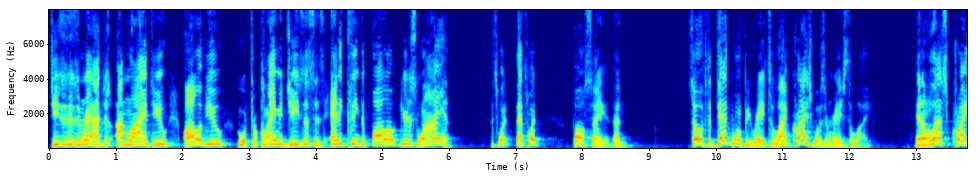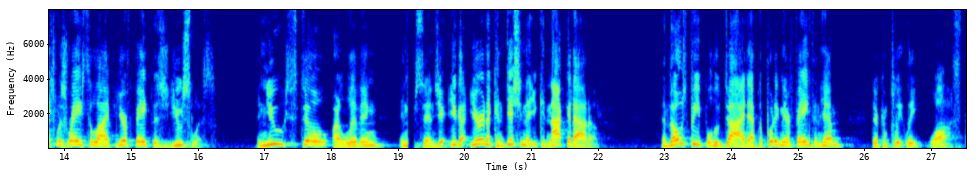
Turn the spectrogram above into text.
Jesus isn't ready. I'm just I'm lying to you. All of you who are proclaiming Jesus as anything to follow, you're just lying. That's what that's what Paul's saying. And so if the dead won't be raised to life, Christ wasn't raised to life. And unless Christ was raised to life, your faith is useless. And you still are living in your sins. You, you got, you're in a condition that you cannot get out of. And those people who died after putting their faith in him, they're completely lost.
